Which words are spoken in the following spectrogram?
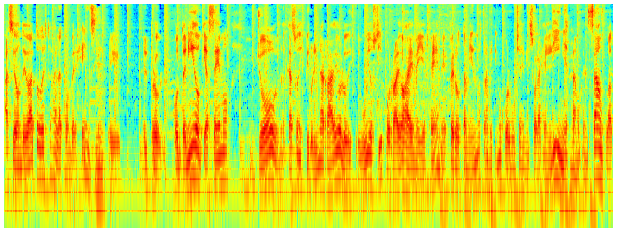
hacia donde va todo esto es a la convergencia. Mm. Eh, el contenido que hacemos yo, en el caso de Inspirulina Radio, lo distribuyo sí por radios AM y FM, pero también nos transmitimos por muchas emisoras en línea, estamos en SoundCloud.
